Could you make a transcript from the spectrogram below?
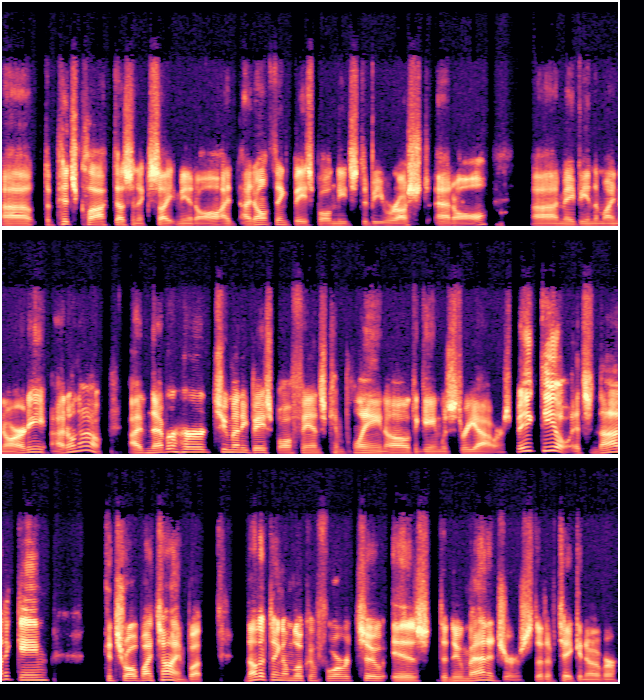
Uh, the pitch clock doesn't excite me at all. I I don't think baseball needs to be rushed at all. Uh, I may be in the minority. I don't know. I've never heard too many baseball fans complain, oh, the game was three hours. Big deal. It's not a game controlled by time. But another thing I'm looking forward to is the new managers that have taken over.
